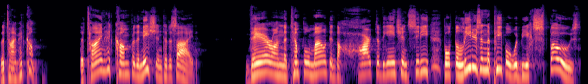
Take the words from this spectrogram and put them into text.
The time had come. The time had come for the nation to decide There on the Temple Mount in the heart of the ancient city, both the leaders and the people would be exposed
